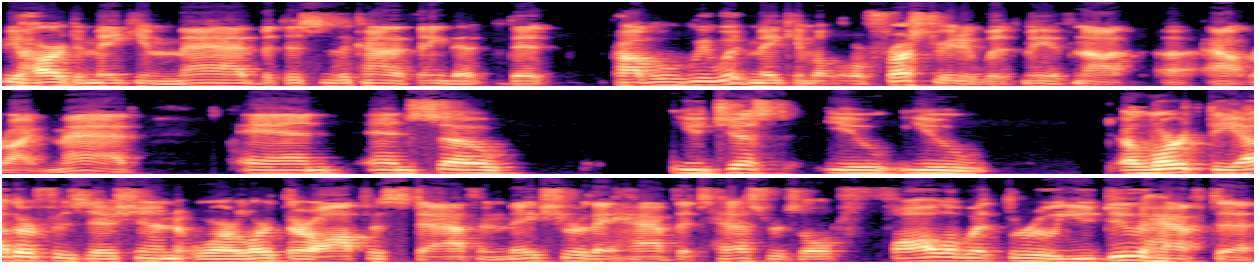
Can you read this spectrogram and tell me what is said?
be hard to make him mad. But this is the kind of thing that that probably would make him a little frustrated with me, if not uh, outright mad. And and so you just you you alert the other physician or alert their office staff and make sure they have the test result. Follow it through. You do have to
